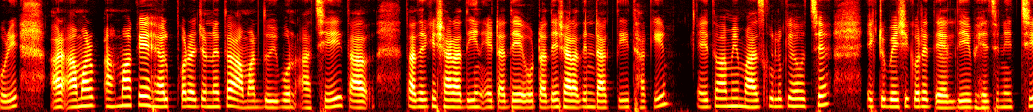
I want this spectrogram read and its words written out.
করি। আর আমার, আমাকে হেল্প করার জন্য তো আমার দুই বোন আছেই তা, তাদেরকে সারা দিন এটা দে, ওটা দে, সারাদিন ডাকতেই থাকি। এই তো আমি মাছগুলোকে হচ্ছে একটু বেশি করে তেল দিয়ে ভেজে নিচ্ছি।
